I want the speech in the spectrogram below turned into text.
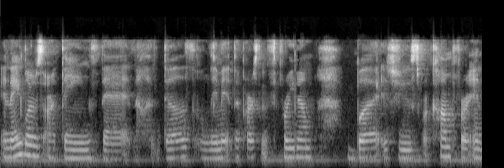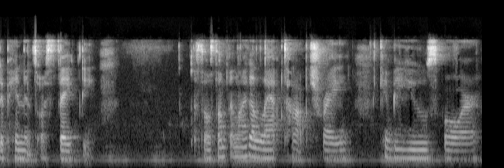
Enablers are things that does limit the person's freedom, but it's used for comfort, independence, or safety. So something like a laptop tray can be used for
